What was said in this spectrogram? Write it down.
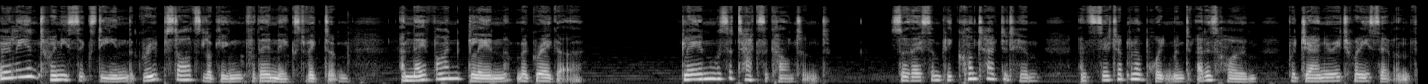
Early in 2016, the group starts looking for their next victim, and they find Glenn McGregor. Glenn was a tax accountant, so they simply contacted him and set up an appointment at his home for January 27th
